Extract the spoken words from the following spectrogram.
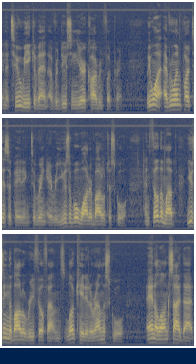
in a two-week event of reducing your carbon footprint. We want everyone participating to bring a reusable water bottle to school and fill them up using the bottle refill fountains located around the school and alongside that,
